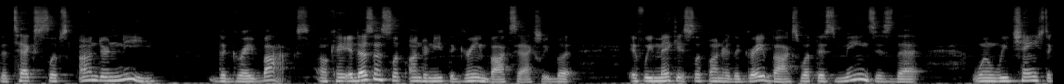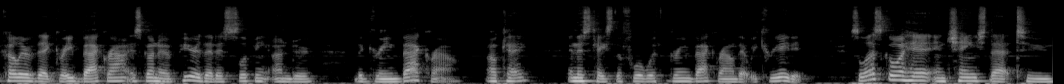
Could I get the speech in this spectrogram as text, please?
the text slips underneath the gray box, okay? It doesn't slip underneath the green box actually, but if we make it slip under the gray box, what this means is that when we change the color of that gray background, it's going to appear that it's slipping under the green background. Okay. In this case, the full width green background that we created. So let's go ahead and change that to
